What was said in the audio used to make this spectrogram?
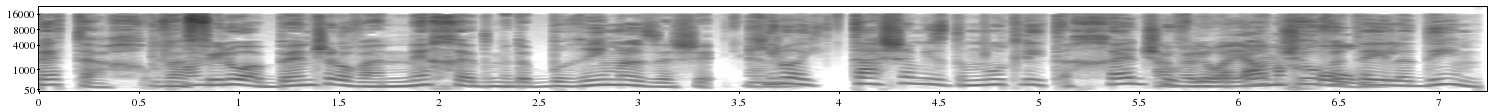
פתח, נכון. ואפילו הבן שלו והנכד מדברים על זה, שכאילו כן. הייתה שם הזדמנות להתאחד שוב, לראות שוב. את הילדים.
